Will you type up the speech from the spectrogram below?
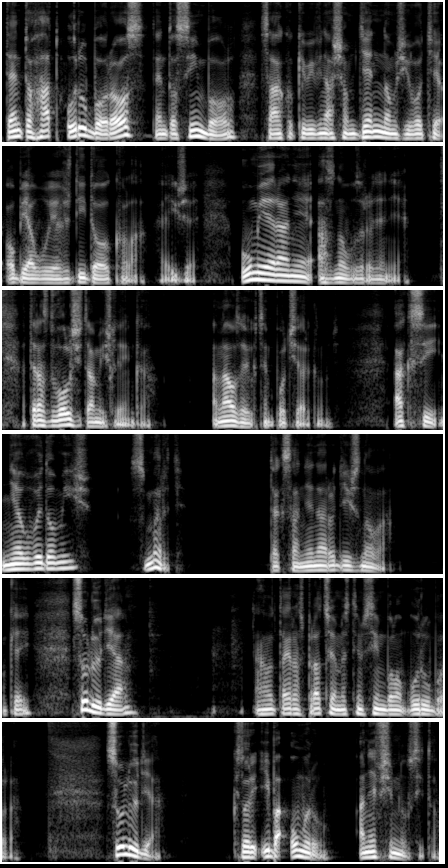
tento had uruboros, tento symbol sa ako keby v našom dennom živote objavuje vždy dookola. Hej, že umieranie a znovu zrodenie. A teraz dôležitá myšlienka. A naozaj ju chcem počiarknúť. Ak si neuvedomíš smrť, tak sa nenarodíš znova. Okay? Sú ľudia, a teraz pracujeme s tým symbolom Urubora. Sú ľudia, ktorí iba umrú a nevšimnú si to.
